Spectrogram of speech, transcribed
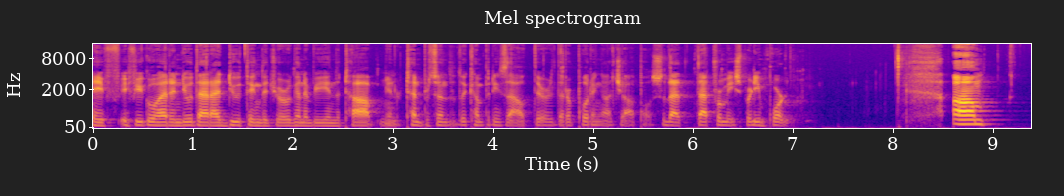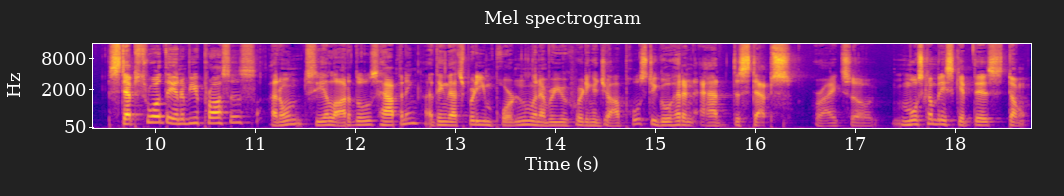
If if you go ahead and do that, I do think that you're going to be in the top, you know, 10% of the companies out there that are putting out job posts. So that that for me is pretty important. Um, steps throughout the interview process i don't see a lot of those happening. I think that's pretty important whenever you're creating a job post to go ahead and add the steps right? So most companies skip this don't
